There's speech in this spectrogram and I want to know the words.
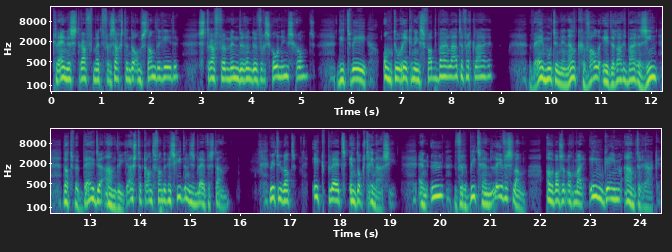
Kleine straf met verzachtende omstandigheden, strafverminderende verschoningsgrond, die twee ontoerekeningsvatbaar laten verklaren? Wij moeten in elk geval, edelachtbare, zien dat we beide aan de juiste kant van de geschiedenis blijven staan. Weet u wat? Ik pleit indoctrinatie. En u verbiedt hen levenslang, al was het nog maar één game aan te raken.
